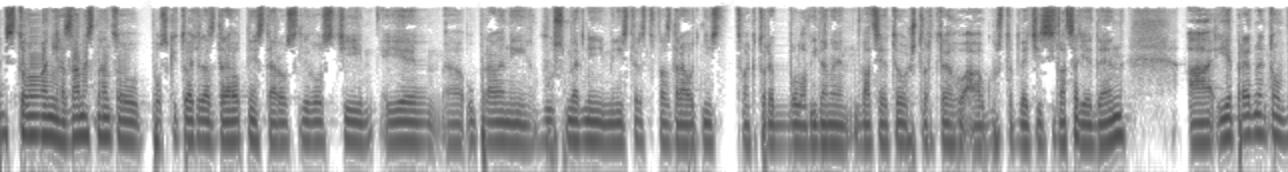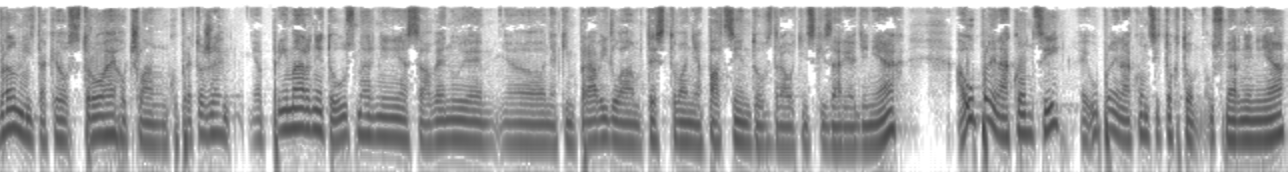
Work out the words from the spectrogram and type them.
testovania zamestnancov poskytovateľa zdravotnej starostlivosti je e, upravený v úsmernení ministerstva zdravotníctva, ktoré bolo vydané 24. augusta 2021 a je predmetom veľmi takého strohého článku, pretože primárne to úsmernenie sa venuje e, nejakým pravidlám testovania pacientov v zdravotníckých zariadeniach a úplne na konci, aj úplne na konci tohto usmernenia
